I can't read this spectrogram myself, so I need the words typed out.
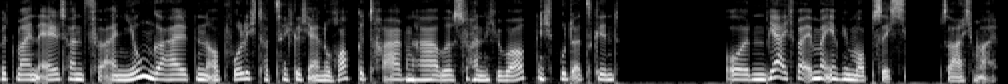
mit meinen Eltern für einen Jungen gehalten, obwohl ich tatsächlich einen Rock getragen habe. Das fand ich überhaupt nicht gut als Kind. Und ja, ich war immer irgendwie mopsig, sag ich mal.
